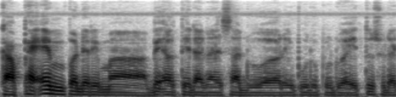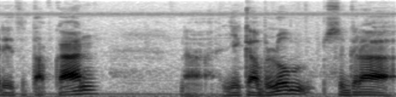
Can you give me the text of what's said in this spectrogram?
KPM penerima BLT Dana Desa 2022 itu sudah ditetapkan nah jika belum segera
